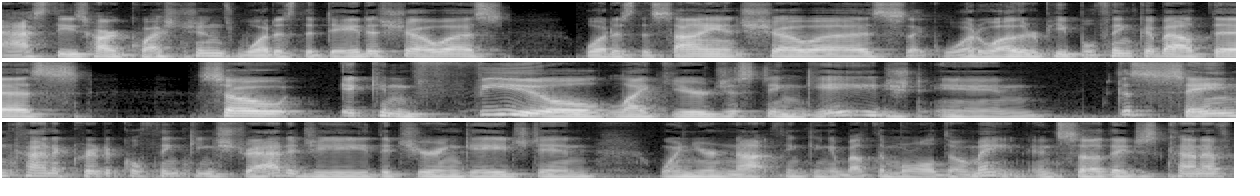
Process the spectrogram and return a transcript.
ask these hard questions. What does the data show us? What does the science show us? Like what do other people think about this? So it can feel like you're just engaged in the same kind of critical thinking strategy that you're engaged in when you're not thinking about the moral domain. And so they just kind of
